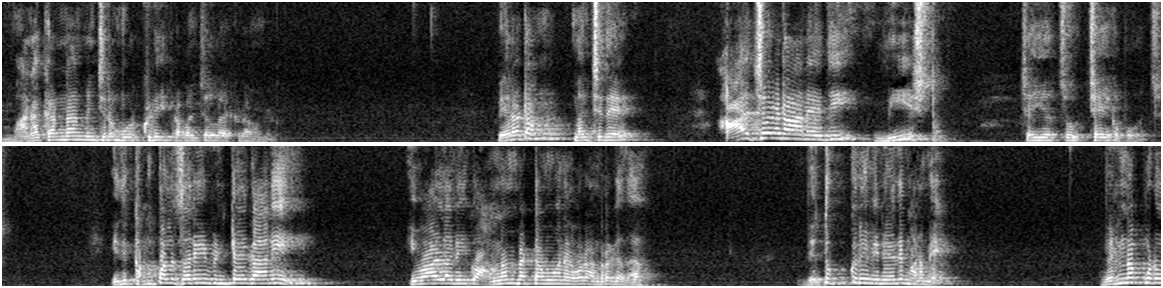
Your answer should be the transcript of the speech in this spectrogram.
మనకన్నా మించిన మూర్ఖుడు ఈ ప్రపంచంలో ఎక్కడా ఉండడు. వినటం మంచిదే. ఆచరణ అనేది మీ ఇష్టం. చేయొచ్చు చేయకపోవచ్చు. ఇది కంపల్సరీ వింటే కానీ ఇవాళ నీకు అన్నం పెట్టము అని ఎవరు అనరు కదా. వెతుక్కుని వినేది మనమే. విన్నప్పుడు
